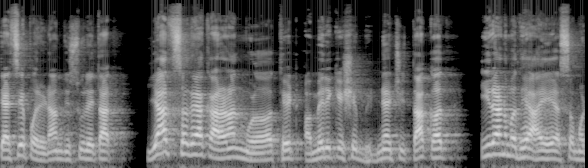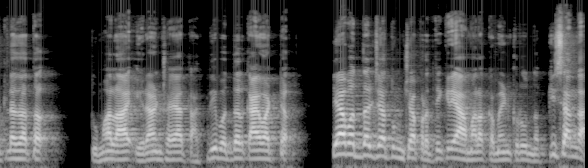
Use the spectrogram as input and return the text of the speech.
त्याचे परिणाम दिसून येतात. याच सगळ्या कारणांमुळं थेट अमेरिकेशी भिडण्याची ताकद इराणमध्ये आहे असं म्हटलं जातं. तुम्हाला इराणच्या या ताकदीबद्दल काय वाटतं? याबद्दलच्या तुमच्या प्रतिक्रिया आम्हाला कमेंट करून नक्की सांगा.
